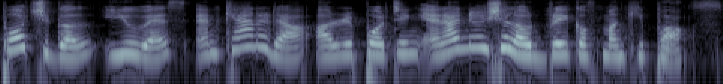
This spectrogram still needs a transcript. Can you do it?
Portugal, US and Canada are reporting an unusual outbreak of monkeypox.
